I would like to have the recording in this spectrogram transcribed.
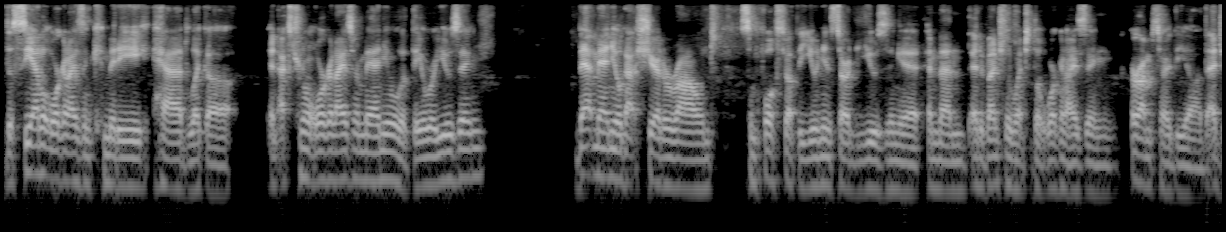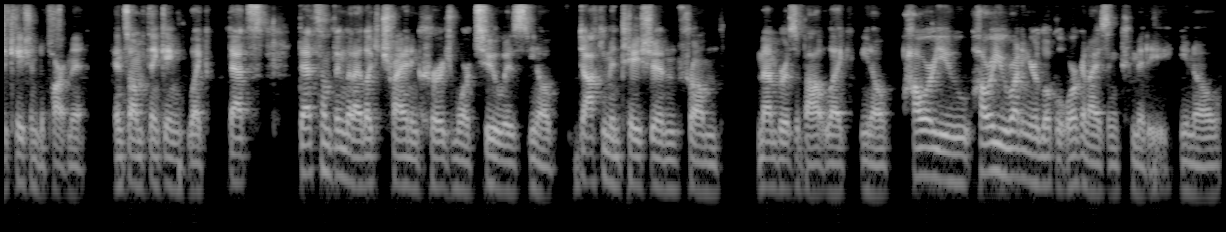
the Seattle organizing committee had like a an external organizer manual that they were using that manual got shared around. Some folks throughout the union started using it, and then it eventually went to the organizing, or I'm sorry, the uh, the education department. And so I'm thinking like that's that's something that I'd like to try and encourage more too. Is you know documentation from members about like you know how are you how are you running your local organizing committee? You know,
